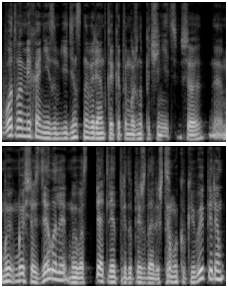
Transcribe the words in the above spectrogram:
вот вам механизм, единственный вариант, как это можно починить. Все, мы, мы все сделали, мы вас пять лет предупреждали, что мы куки выпилим,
